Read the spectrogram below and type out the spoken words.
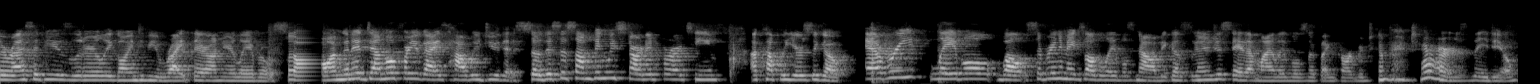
the recipe is literally going to be right there on your label. So I'm going to demo for you guys how we do this. So this is something we started for our team a couple years ago. Every label, well, Sabrina makes all the labels now because I'm going to just say that my labels look like garbage compared to hers. They do.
